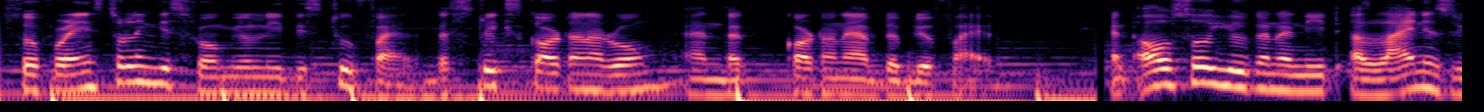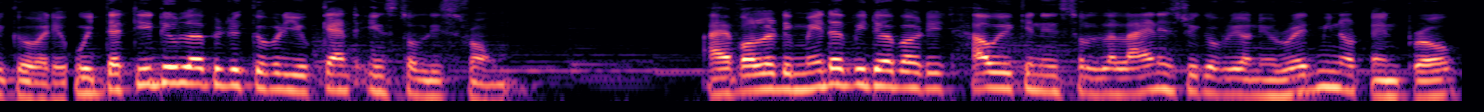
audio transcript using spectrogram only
So for installing this ROM, you'll need these two files, the Strix Curtana ROM and the Curtana FW file. And also you're gonna need a Lineage recovery. With the TWRP recovery, you can't install this ROM. I have already made a video about it, how you can install the Lineage recovery on your Redmi Note 9 Pro.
